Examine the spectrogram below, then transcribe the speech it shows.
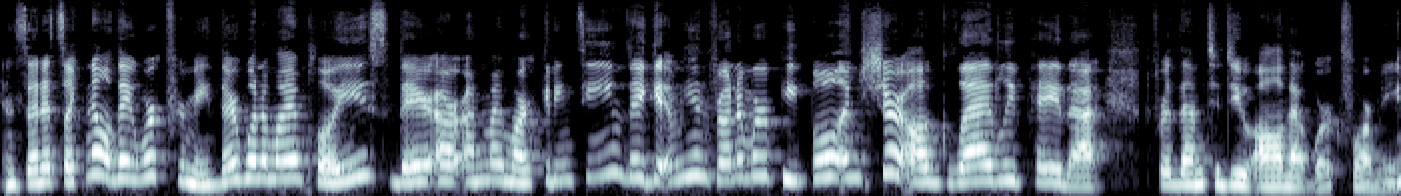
Instead, it's like, no, they work for me. They're one of my employees. They are on my marketing team. They get me in front of more people. And sure, I'll gladly pay that for them to do all that work for me.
